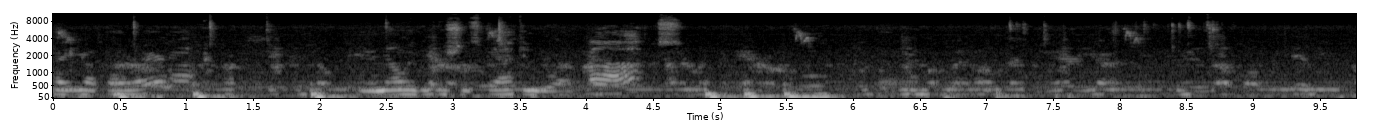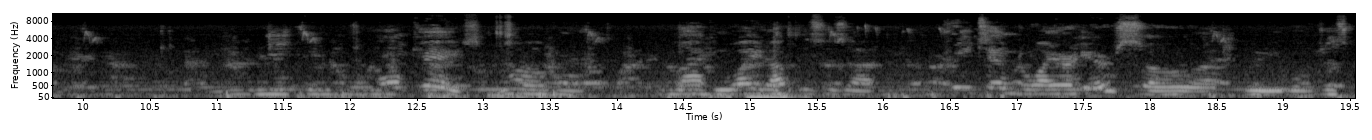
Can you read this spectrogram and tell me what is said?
tighten up our wire nut. And now we can push this back into our box. Okay, so now we'll go black and white up. This is a pre-tinned wire here, so uh, we will just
